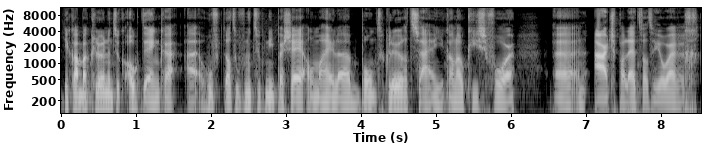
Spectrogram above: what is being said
je kan bij kleur natuurlijk ook denken... eh, hoeft, dat hoeft natuurlijk niet per se allemaal hele bonte kleuren te zijn. Je kan ook kiezen voor eh, een aardspalet... wat heel erg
